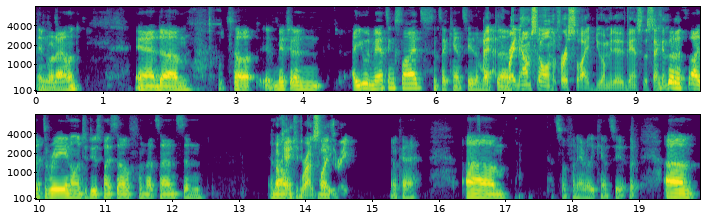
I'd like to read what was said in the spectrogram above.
in Rhode Island. And um, so, Mitch, and are you advancing slides since I can't see them? But, uh, right now, I'm still on the first slide. Do you want me to advance to the second? go to slide three, and I'll introduce myself in that sense. And, and I'll Okay, we're on slide Andy. three. Okay. Um, that's so funny. I really can't see it. But um,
